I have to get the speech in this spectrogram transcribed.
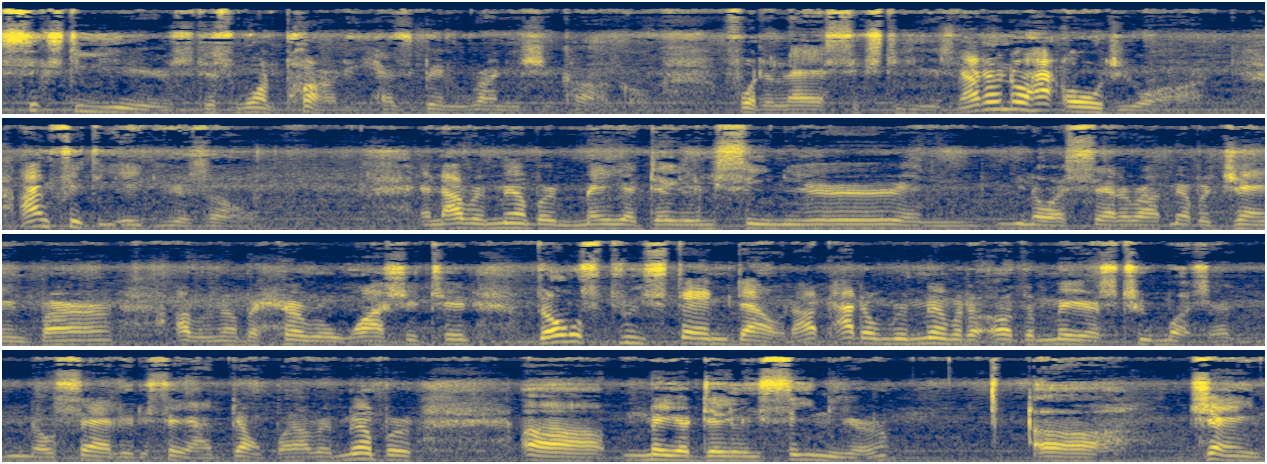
60 years, this one party has been running Chicago for the last 60 years. And I don't know how old you are. I'm 58 years old. And I remember Mayor Daley Sr. and, you know, et cetera. I remember Jane Byrne. I remember Harold Washington. Those three stand out. I, I don't remember the other mayors too much. I, you know, sadly to say I don't. But I remember uh, Mayor Daley Sr., uh, Jane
